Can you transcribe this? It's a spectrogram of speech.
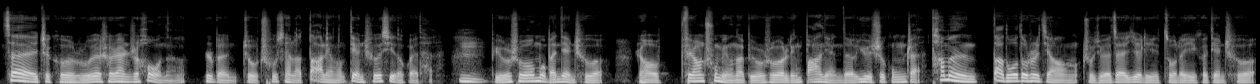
在这个如月车站之后呢，日本就出现了大量电车系的怪谈，嗯比如说末班电车，然后非常出名的，比如说零八年的月之宫站，他们大多都是讲主角在夜里坐了一个电车，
